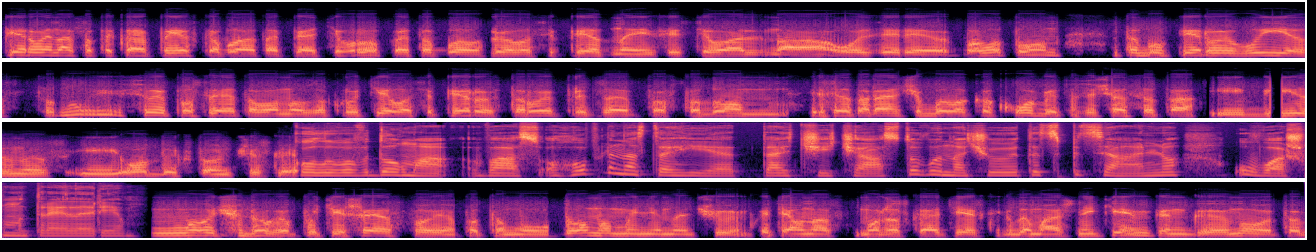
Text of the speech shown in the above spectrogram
Первая наша такая поездка была это опять Европа. Это был велосипедный фестиваль на озере Балатон. Это был первый выезд. Ну и все, и после этого оно закрутилось. И первый, второй прицеп, автодом. Если это раньше было как хобби, то сейчас это и бизнес, и отдых в том числе. Коли ви вдома вас охоплює ностальгія, та чи часто ви ночуєте спеціально у вашому трейлері? Мы очень много путешествуем, потому дома мы не ночуем. Хотя у нас, можно сказать, есть как домашний кемпинг, э, ну, это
